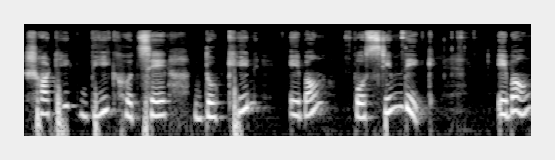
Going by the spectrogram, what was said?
সঠিক দিক হচ্ছে দক্ষিণ এবং পশ্চিম দিক। এবং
